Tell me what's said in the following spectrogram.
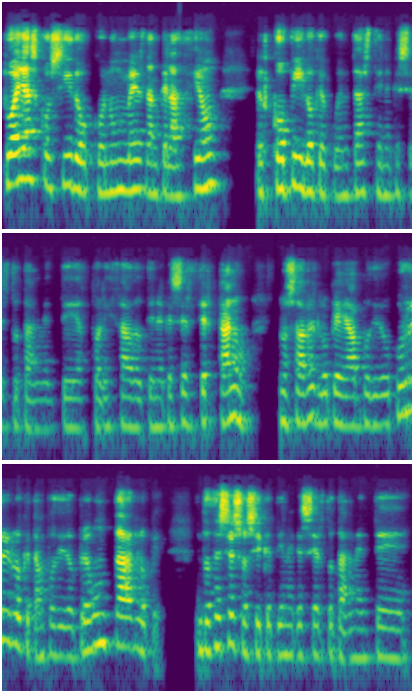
tú hayas cosido con un mes de antelación, el copy, lo que cuentas, tiene que ser totalmente actualizado, tiene que ser cercano. No sabes lo que ha podido ocurrir, lo que te han podido preguntar, lo que. Entonces, eso sí que tiene que ser totalmente,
